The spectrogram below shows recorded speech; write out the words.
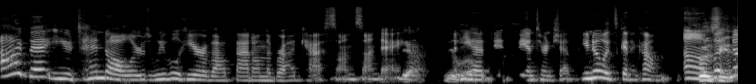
I bet you ten dollars we will hear about that on the broadcast on Sunday. Yeah, he had the internship. You know it's going to come. Um, he, no-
